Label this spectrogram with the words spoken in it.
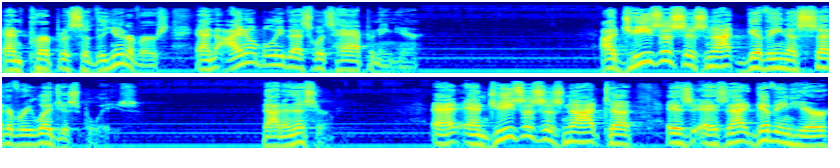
and purpose of the universe. And I don't believe that's what's happening here. Uh, Jesus is not giving a set of religious beliefs, not in this sermon. And, and Jesus is not, uh, is, is not giving here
